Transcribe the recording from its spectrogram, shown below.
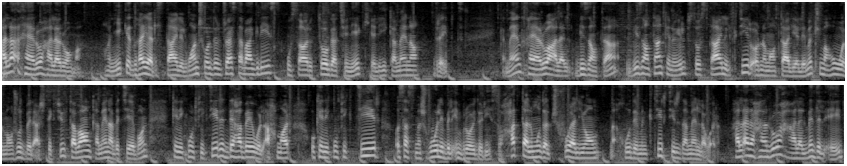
هلا خلينا نروح على روما. هونيك تغير style ال one shoulder dress تبع Greece وصار ال toga tunic يلي هي كمان draped كمان رح نروح على ال Byzantine ال Byzantine كانوا يلبسوا style الكتير ornamental يلي مثل ما هو موجود بال architecture تبعهم كمان بتيابهم. كان يكون في كتير الذهبي والأحمر وكان يكون في كتير قصص مشغولة بال embroidery so حتى الموضة اللي بتشوفوها اليوم مأخوذة من كتير كتير زمان لورا. هلا رح نروح على ال Middle Age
